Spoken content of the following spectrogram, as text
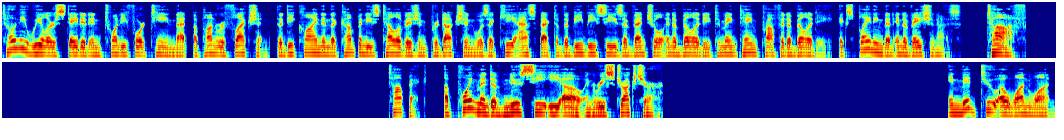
Tony Wheeler stated in 2014 that, upon reflection, the decline in the company's television production was a key aspect of the BBC's eventual inability to maintain profitability, explaining that innovation is «tough». Appointment of new CEO and restructure In mid-2011,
